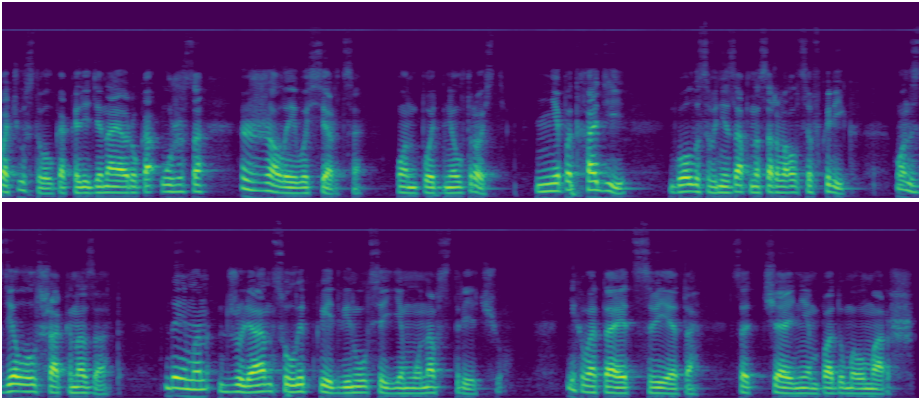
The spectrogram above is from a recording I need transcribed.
почувствовал, как ледяная рука ужаса сжало его сердце. Он поднял трость. «Не подходи!» Голос внезапно сорвался в крик. Он сделал шаг назад. Дэймон Джулиан с улыбкой двинулся ему навстречу. «Не хватает света», — с отчаянием подумал Марш.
